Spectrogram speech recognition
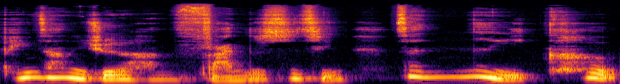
平常你觉得很烦的事情，在那一刻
